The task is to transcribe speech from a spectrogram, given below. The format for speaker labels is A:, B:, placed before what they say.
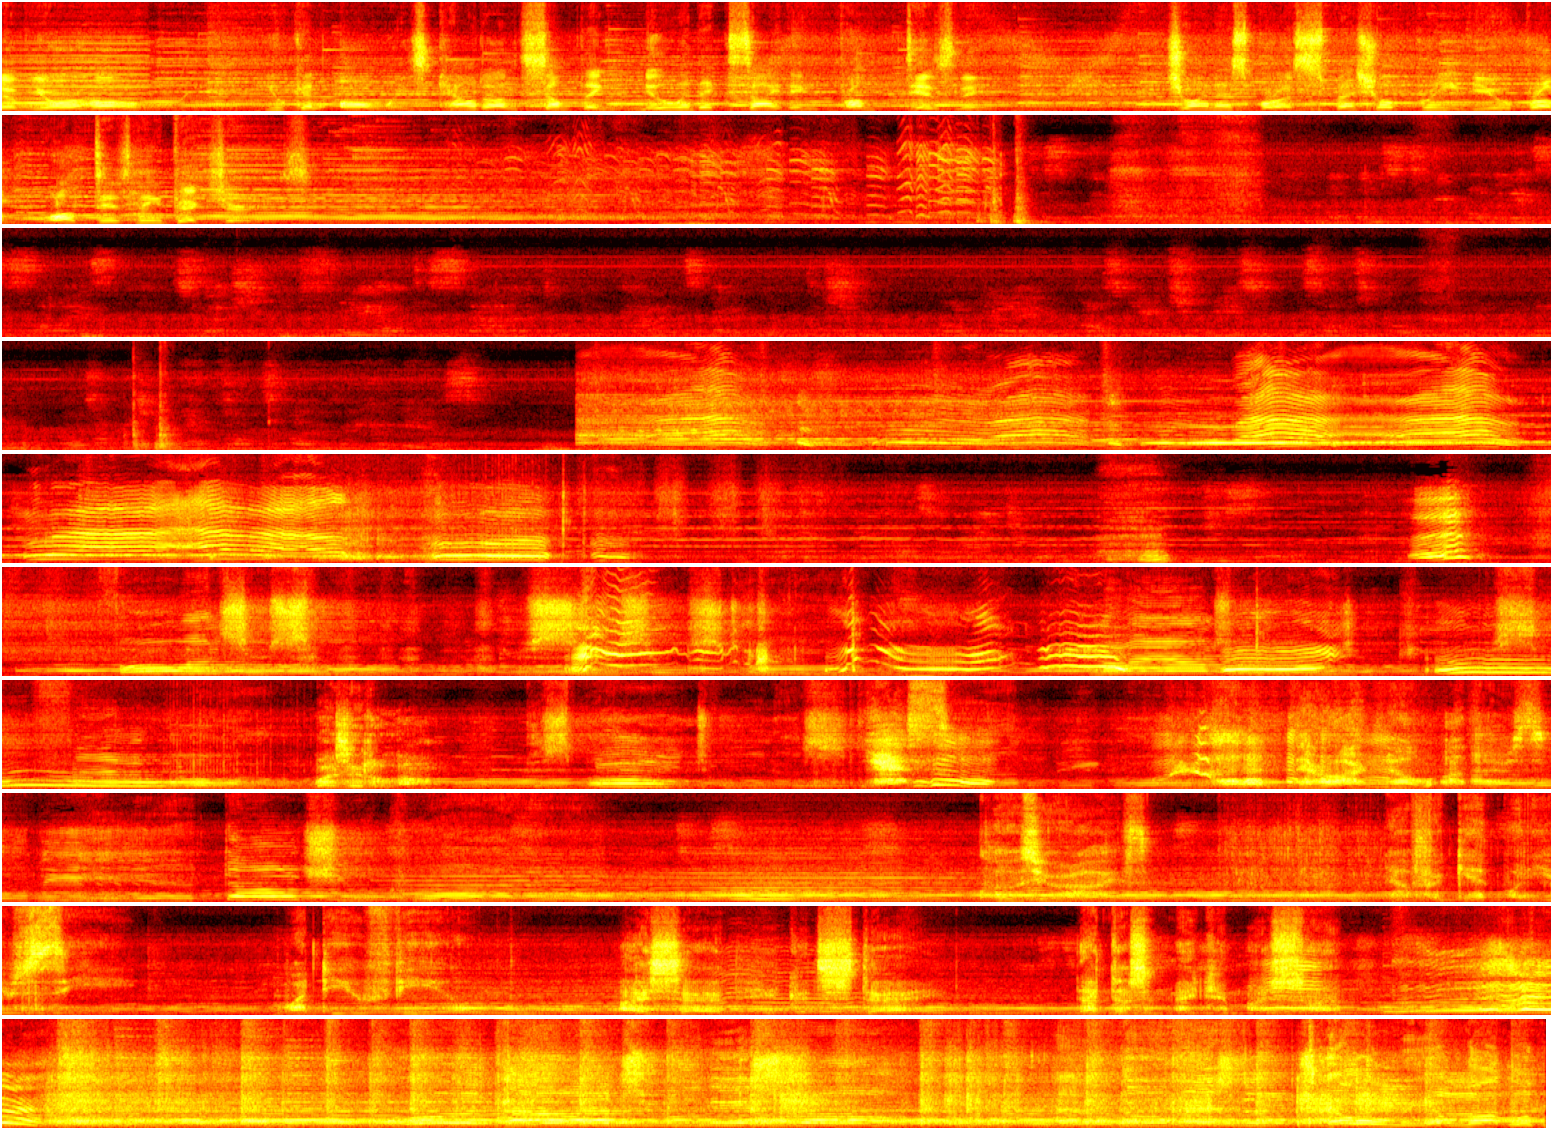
A: comfort of your home. You can always count on something new and exciting from Disney. Join us for a special preview from Walt Disney Pictures.
B: Was it alone?
C: This bond between us
D: Yes.
C: cannot be broken.
D: There are no others.
C: We'll be here, don't you cry.
D: Close your eyes. Now forget what you see. What do you feel?
B: I said he could stay. That doesn't make him my son.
